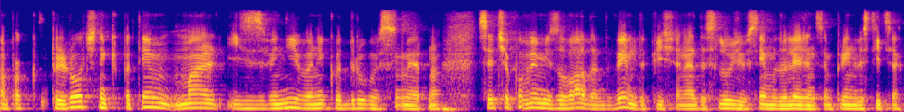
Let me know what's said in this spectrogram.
Ampak priročnik potem malo izveni v neko drugo smer. No. Vse, če povem iz uvoda, vem, da piše, ne, da služi vsem udeležencem pri investicijah,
